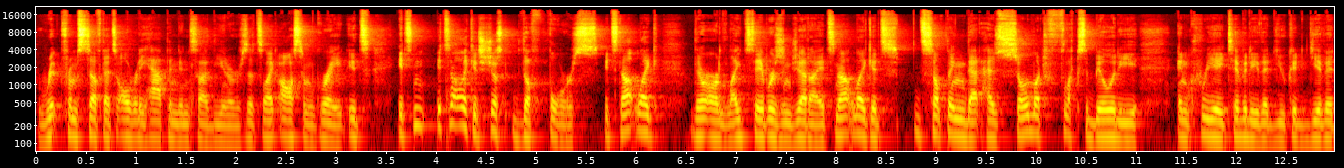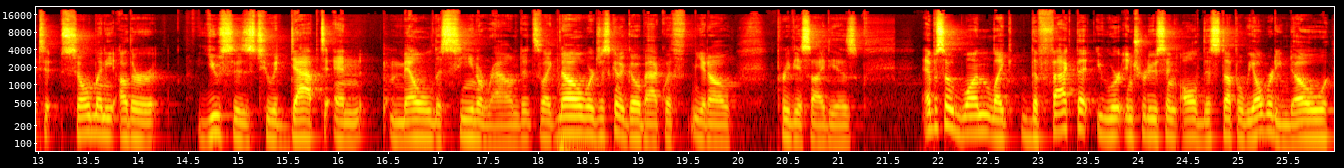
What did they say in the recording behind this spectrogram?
rip from stuff that's already happened inside the universe? It's like awesome, great. It's it's it's not like it's just the Force. It's not like there are lightsabers and Jedi. It's not like it's something that has so much flexibility and creativity that you could give it so many other uses to adapt and meld a scene around. It's like, no, we're just going to go back with, you know, previous ideas. Episode one, like the fact that you were introducing all this stuff, but we already know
